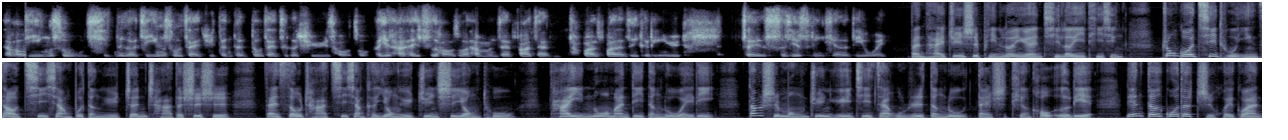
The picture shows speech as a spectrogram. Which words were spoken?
然后极音速、其那个极音速载具等等都在这个区域操作，而且他还自豪说他们在发展发发展这个领域。在世界是领先的地位。本台军事评论员齐乐意提醒：中国企图营造气象不等于侦察的事实，但搜查气象可用于军事用途。他以诺曼底登陆为例，当时盟军预计在五日登陆，但是天候恶劣，连德国的指挥官。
